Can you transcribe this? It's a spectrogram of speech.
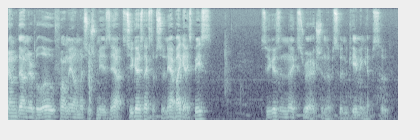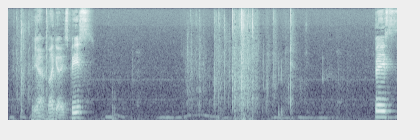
Comment down there below, follow me on my social medias. Yeah, see you guys next episode. Yeah, bye guys, peace. See you guys in the next reaction episode gaming episode. And yeah, bye guys. Peace. Peace.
